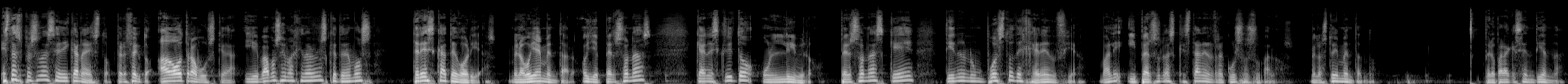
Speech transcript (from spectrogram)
Estas personas se dedican a esto. Perfecto. Hago otra búsqueda. Y vamos a imaginarnos que tenemos tres categorías. Me lo voy a inventar. Oye, personas que han escrito un libro, personas que tienen un puesto de gerencia, ¿vale? Y personas que están en recursos humanos. Me lo estoy inventando. Pero para que se entienda.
